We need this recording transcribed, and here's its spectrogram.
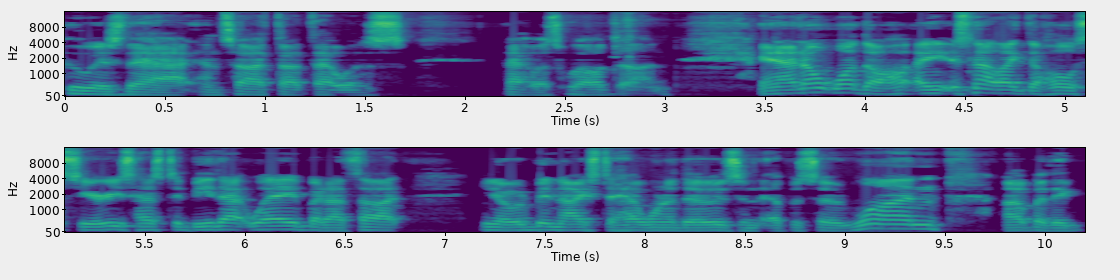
who is that?" And so I thought that was that was well done. And I don't want the. It's not like the whole series has to be that way, but I thought you know, it would be nice to have one of those in episode one, uh, but they,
